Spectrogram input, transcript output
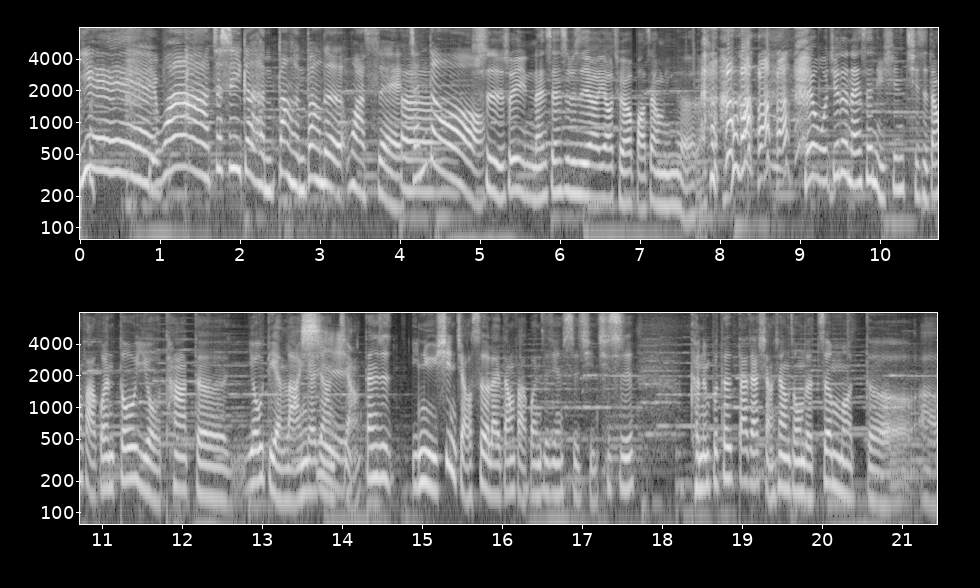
耶耶！哇，这是一个很棒很棒的，哇塞，真的哦。是，所以男生是不是要要求要保障名额了？没有，我觉得男生女性其实当法官都有他的优点啦，应该这样讲。但是以女性角色来当法官这件事情，其实。可能不是大家想象中的这么的呃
